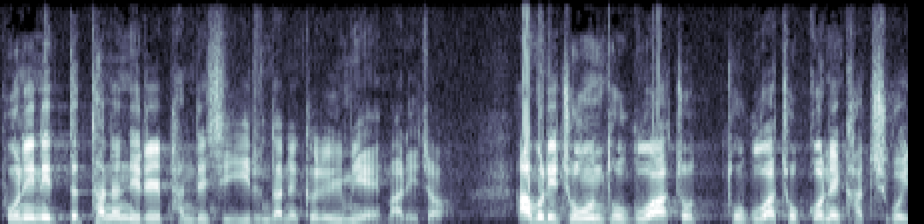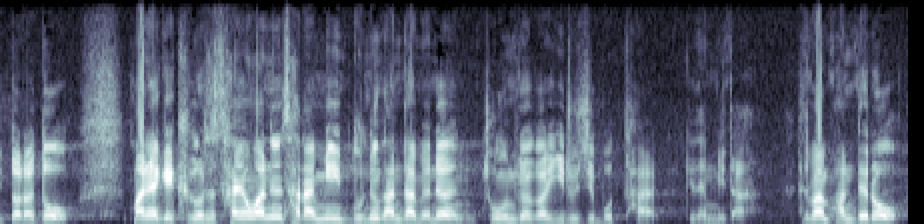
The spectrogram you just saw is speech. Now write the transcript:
본인이 뜻하는 일을 반드시 이룬다는 그 의미의 말이죠. 아무리 좋은 도구와 조, 도구와 조건을 갖추고 있더라도 만약에 그것을 사용하는 사람이 무능한다면은 좋은 결과를 이루지 못하게 됩니다. 하지만 반대로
